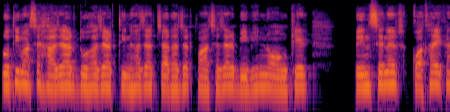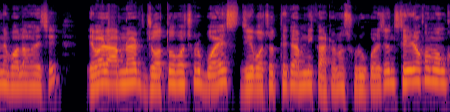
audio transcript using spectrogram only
প্রতি মাসে হাজার দু হাজার তিন হাজার চার হাজার পাঁচ হাজার বিভিন্ন অঙ্কের পেনশনের কথা এখানে বলা হয়েছে। এবার আপনার যত বছর বয়স যে বছর থেকে আপনি কাটানো শুরু করেছেন সেই রকম অঙ্ক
